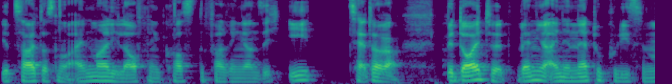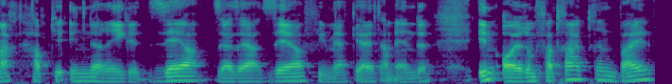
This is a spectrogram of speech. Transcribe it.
Ihr zahlt das nur einmal, die laufenden Kosten verringern sich etc. Bedeutet, wenn ihr eine Nettopolice macht, habt ihr in der Regel sehr, sehr, sehr, sehr viel mehr Geld am Ende in eurem Vertrag drin, weil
